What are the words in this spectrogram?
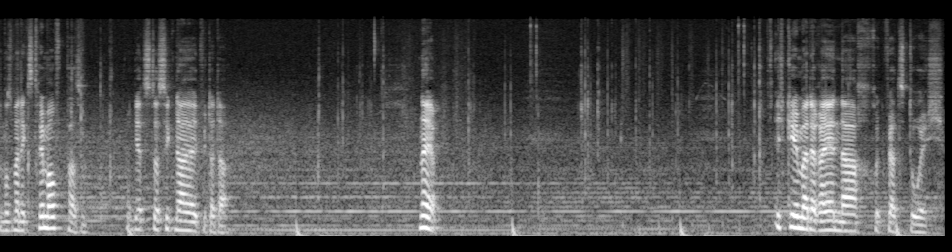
Da muss man extrem aufpassen. Und jetzt das Signal halt wieder da. Naja, Ich gehe mal der Reihe nach rückwärts durch.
